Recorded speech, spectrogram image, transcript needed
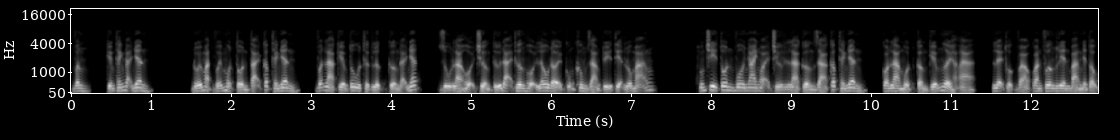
Vâng kiếm thánh đại nhân. Đối mặt với một tồn tại cấp thánh nhân, vẫn là kiếm tu thực lực cường đại nhất, dù là hội trưởng tứ đại thương hội lâu đời cũng không dám tùy tiện lỗ mãng. Húng chi tôn vô nhai ngoại trừ là cường giả cấp thánh nhân, còn là một cầm kiếm người hạng a, lệ thuộc vào quan phương liên bang nhân tộc.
